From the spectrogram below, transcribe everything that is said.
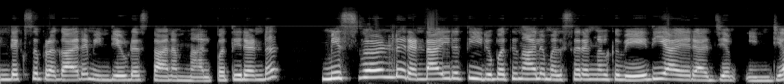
ഇൻഡെക്സ് പ്രകാരം ഇന്ത്യയുടെ സ്ഥാനം നാൽപ്പത്തിരണ്ട്. മിസ് വേൾഡ് രണ്ടായിരത്തി ഇരുപത്തിനാല് മത്സരങ്ങൾക്ക് വേദിയായ രാജ്യം ഇന്ത്യ.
